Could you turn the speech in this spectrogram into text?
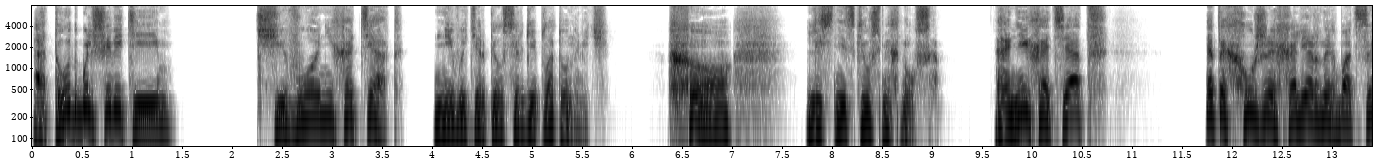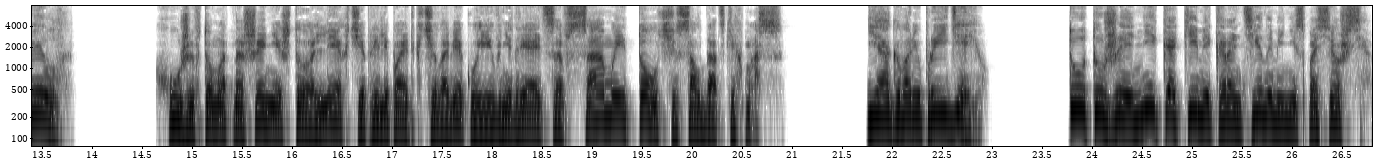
А тут большевики. Чего они хотят? Не вытерпел Сергей Платонович. Хо! Лесницкий усмехнулся. Они хотят это хуже холерных бацилл. Хуже в том отношении, что легче прилипает к человеку и внедряется в самые толще солдатских масс. Я говорю про идею. Тут уже никакими карантинами не спасешься.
